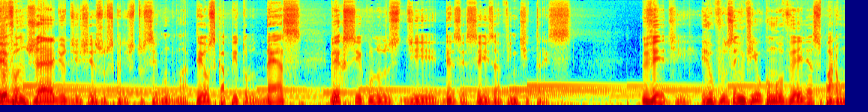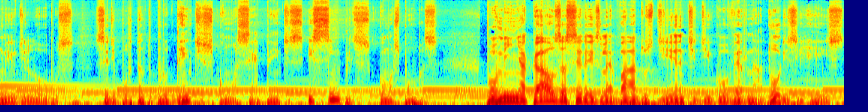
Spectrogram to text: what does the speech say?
Evangelho de Jesus Cristo, segundo Mateus, capítulo 10, versículos de 16 a 23. Vede, eu vos envio como ovelhas para o meio de lobos. Sede, portanto, prudentes como as serpentes e simples como as pombas. Por minha causa sereis levados diante de governadores e reis,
